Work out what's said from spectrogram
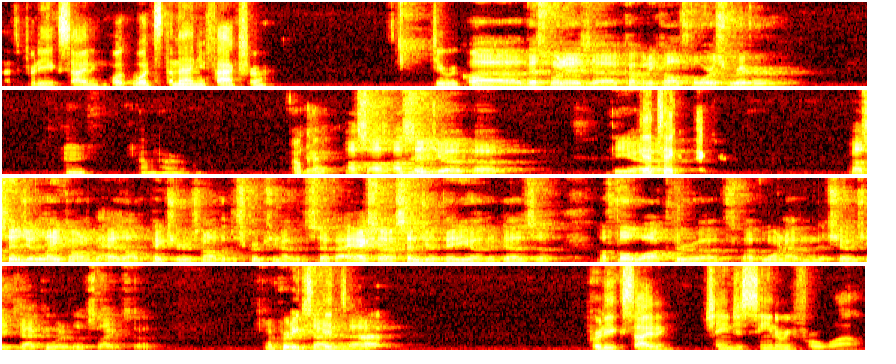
That's pretty exciting. What, what's the manufacturer? Do you recall? uh, this one is a company called Forest River. I haven't heard of them. Okay. Yeah. I'll, I'll, I'll send you a, a the uh, Yeah, take a picture. I'll send you a link on it that has all the pictures and all the description of it and stuff. I, actually, I'll send you a video that does a, a full walkthrough of, of one of them that shows you exactly what it looks like. So I'm pretty excited It's, about uh, it. Pretty exciting. Change of scenery for a while.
